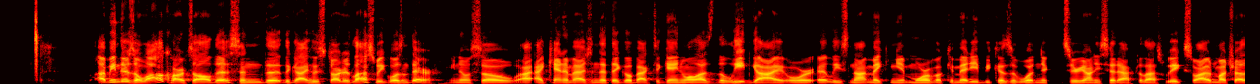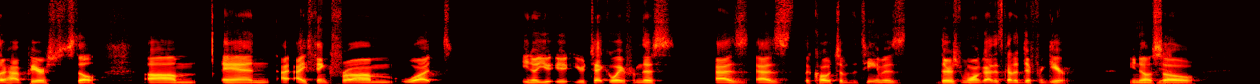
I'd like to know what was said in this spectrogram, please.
I mean, there's a wild card to all this, and the, the guy who started last week wasn't there. You know, so I, I, can't imagine that they go back to Gainwell as the lead guy, or at least not making it more of a committee because of what Nick Sirianni said after last week. So I would much rather have Pierce still. Um, and I, I, think from what you know, you, your takeaway from this as as the coach of the team is there's one guy that's got a different gear. You know, so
